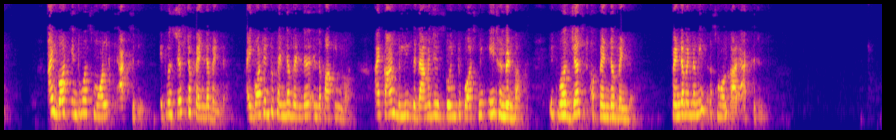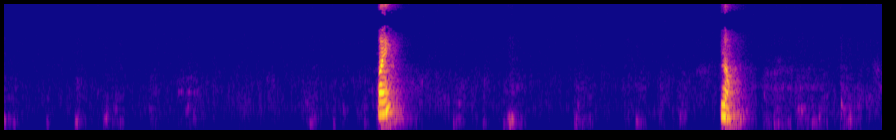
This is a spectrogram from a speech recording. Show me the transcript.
I got into a small accident. It was just a fender bender. I got into fender bender in the parking lot. I can't believe the damage is going to cost me 800 bucks. It was just a fender bender. Fender bender means a small car accident. Fine? Now,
